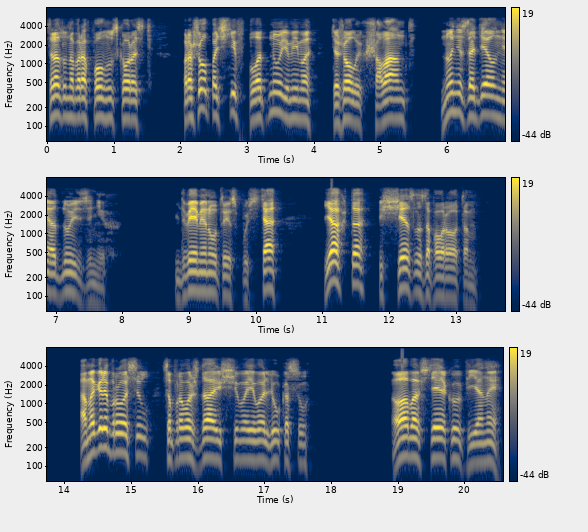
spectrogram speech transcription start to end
сразу набрав полную скорость, прошел почти вплотную мимо тяжелых шаланд, но не задел ни одну из них. Две минуты спустя яхта исчезла за поворотом, а Мегре бросил сопровождающего его Люкасу. Оба в стельку пьяны.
